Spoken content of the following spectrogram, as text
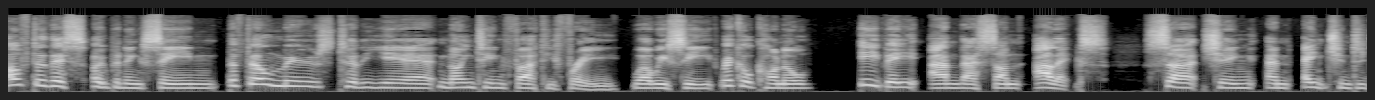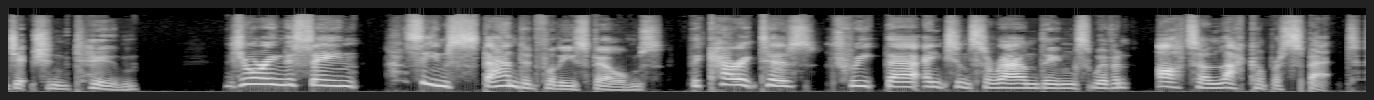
After this opening scene, the film moves to the year 1933, where we see Rick O'Connell, Evie, and their son Alex searching an ancient Egyptian tomb. During this scene, as seems standard for these films, the characters treat their ancient surroundings with an utter lack of respect.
